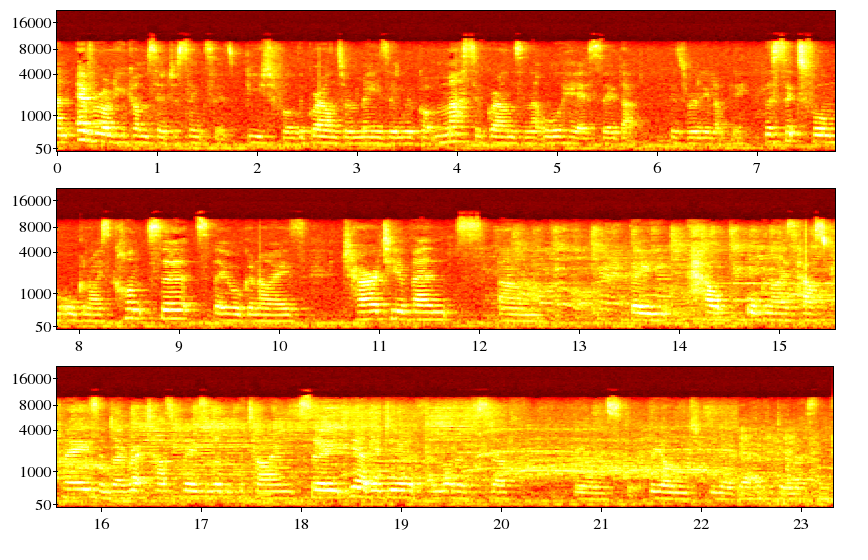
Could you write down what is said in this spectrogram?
And everyone who comes here just thinks it's beautiful. The grounds are amazing. We've got massive grounds and they're all here, so that is really lovely. The sixth form organise concerts, they organise charity events, um, they help organise house plays and direct house plays a lot of the time. So yeah, they do a lot of stuff beyond, beyond you know, their everyday lessons.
